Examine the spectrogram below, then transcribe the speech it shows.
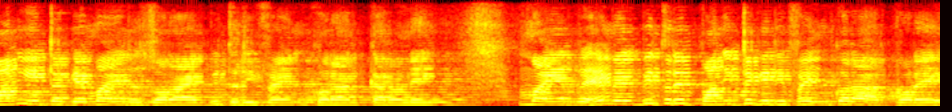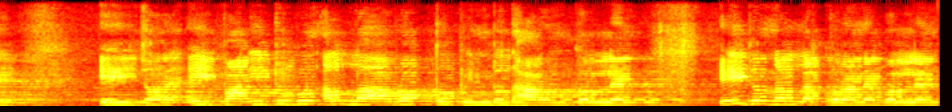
পানিটাকে মায়ের জরায়ের ভিতরে রিফাইন করার কারণে মায়ের রেহেমের ভিতরে পানিটাকে রিফাইন করার পরে এই জরা এই পানিটুকুন আল্লাহ রক্তপিণ্ড ধারণ করলেন। এই জন্য আল্লাহ কোরআনে বললেন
